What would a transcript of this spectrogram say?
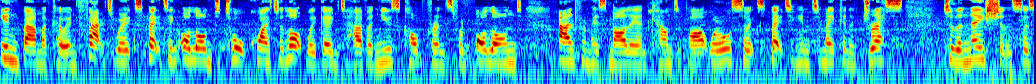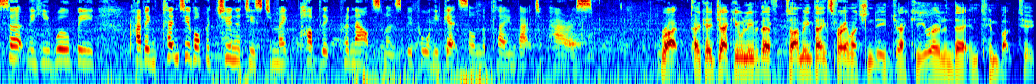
in Bamako. In fact, we're expecting Hollande to talk quite a lot. We're going to have a news conference from Hollande and from his Malian counterpart. We're also expecting him to make an address to the nation. So certainly he will be having plenty of opportunities to make public pronouncements before he gets on the plane back to Paris. Right. Okay, Jacky, we'll leave it there for the time being. Thanks very much indeed. Jacky Rowland there in Timbuktu.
